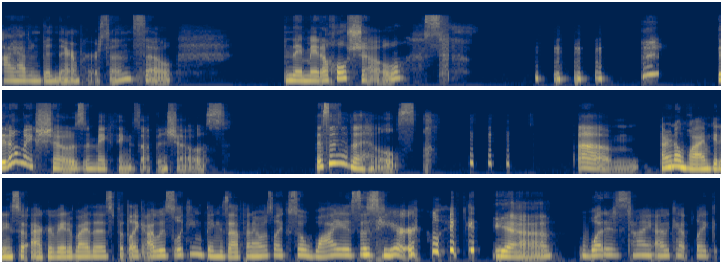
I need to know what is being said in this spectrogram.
I haven't been there in person, so and they made a whole show. So they don't make shows and make things up in shows. This isn't the hills. um I don't know why I'm getting so aggravated by this, but like I was looking things up and I was like, so why is this here? like yeah. What is time? I kept like,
